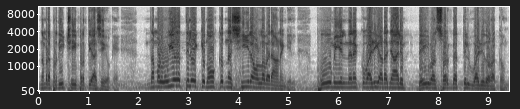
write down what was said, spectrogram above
നമ്മുടെ പ്രതീക്ഷയും പ്രത്യാശയും ഒക്കെ. നമ്മൾ ഉയരത്തിലേക്ക് നോക്കുന്ന ശീലമുള്ളവരാണെങ്കിൽ ഭൂമിയിൽ നിനക്ക് വഴി അടഞ്ഞാലും ദൈവം സ്വർഗത്തിൽ വഴി തുറക്കും.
